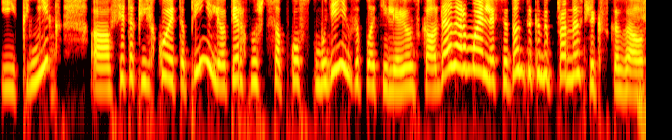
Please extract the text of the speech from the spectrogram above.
и книг, э, все так легко это приняли. Во-первых, потому что Сапковскому денег заплатили, и он сказал, да, нормально, все. Да он так и про Netflix сказал.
